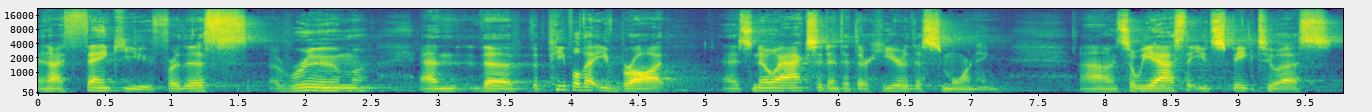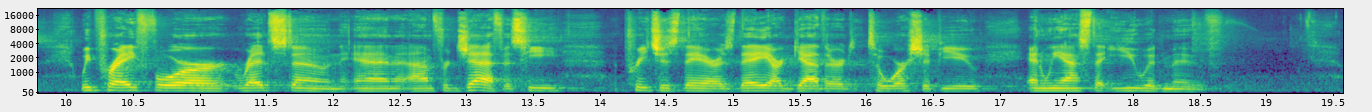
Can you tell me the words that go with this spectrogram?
And I thank you for this room and the, the people that you've brought. And it's no accident that they're here this morning. Uh, so we ask that you'd speak to us. We pray for Redstone and um, for Jeff as he preaches there, as they are gathered to worship you. And we ask that you would move.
